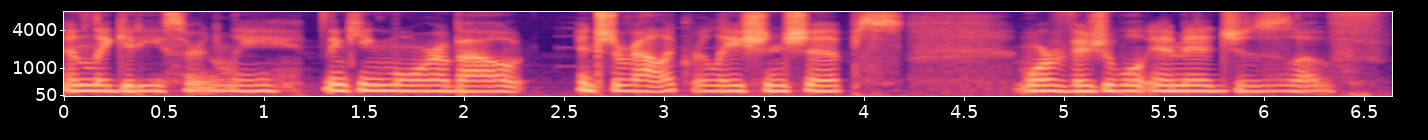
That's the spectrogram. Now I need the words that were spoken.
and Ligeti, certainly, thinking more about intervallic relationships, more visual images of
